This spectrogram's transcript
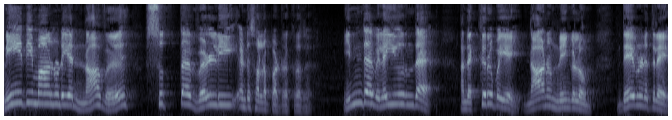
நீதிமானுடைய நாவு சுத்த வெள்ளி என்று சொல்லப்பட்டிருக்கிறது. இந்த விலையூர்ந்த அந்த கிருபையை நானும் நீங்களும் தேவனிடத்திலே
